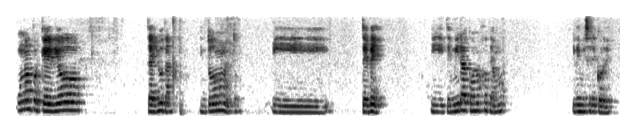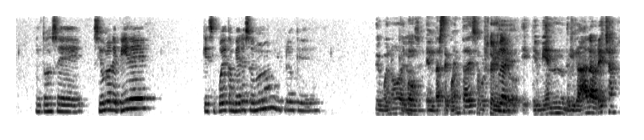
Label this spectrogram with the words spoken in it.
Uno, porque Dios te ayuda en todo momento y te ve y te mira con ojos de amor y de misericordia. Entonces, si uno le pide que si puede cambiar eso en uno, yo creo que Es bueno el, darse cuenta de eso, porque Sí. Claro. es es bien delgada la brecha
